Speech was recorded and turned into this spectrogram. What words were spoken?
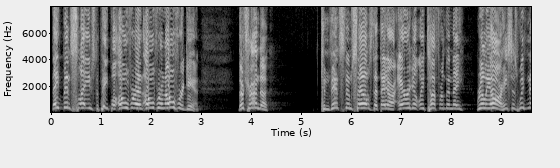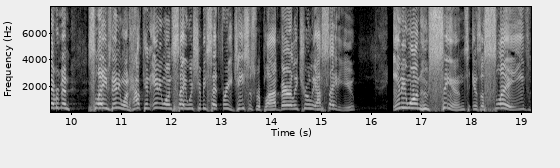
They've been slaves to people over and over and over again. They're trying to convince themselves that they are arrogantly tougher than they really are. He says, We've never been slaves to anyone. How can anyone say we should be set free? Jesus replied, Verily, truly, I say to you, anyone who sins is a slave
